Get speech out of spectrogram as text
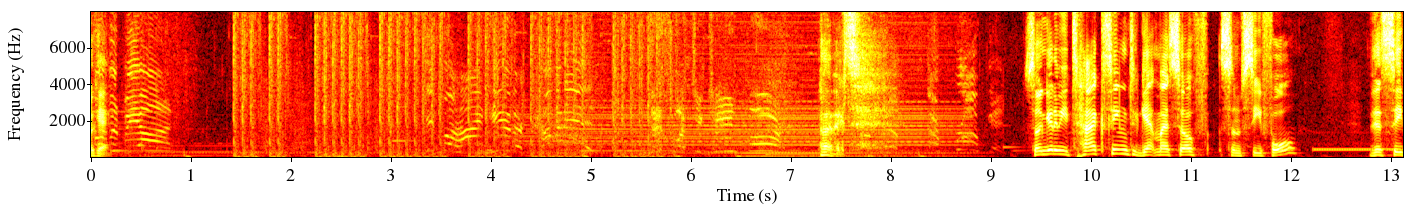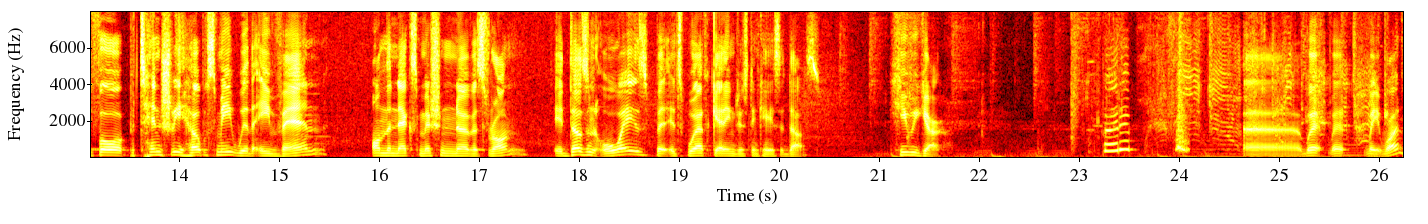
Okay. That's what you came for? Perfect. So I'm going to be taxing to get myself some C4. This C4 potentially helps me with a van on the next mission, Nervous Ron. It doesn't always, but it's worth getting just in case it does. Here we go. Uh, wait, wait, wait, what?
